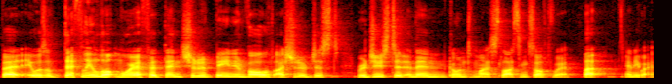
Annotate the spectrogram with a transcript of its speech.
but it was definitely a lot more effort than should have been involved. I should have just reduced it and then gone to my slicing software. But anyway,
